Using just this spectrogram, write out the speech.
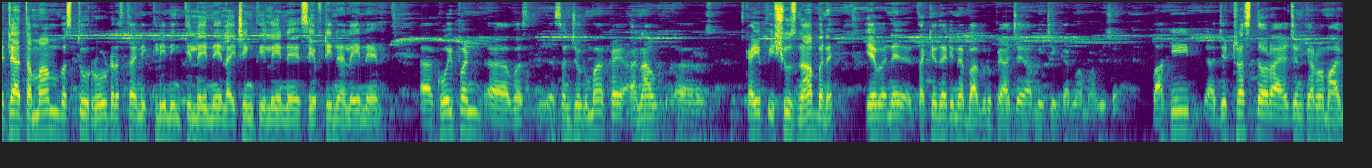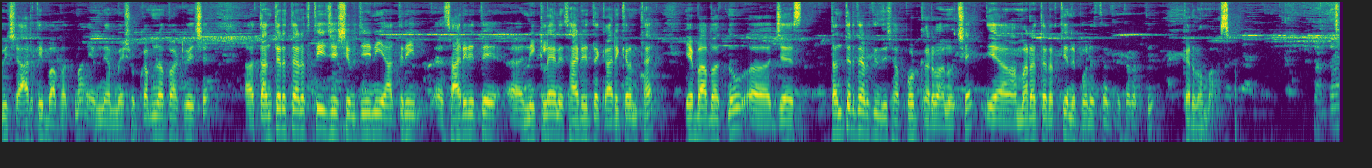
એટલે આ તમામ વસ્તુ રોડ રસ્તાની ક્લિનિંગ પ્લાનિંગથી લઈને લાઇટિંગથી લઈને સેફટીને લઈને કોઈ પણ સંજોગમાં કંઈ અનાવ કંઈ ઇશ્યુઝ ના બને, એ બને તકેદારીના ભાગરૂપે આજે આ મિટિંગ કરવામાં આવી છે. બાકી જે ટ્રસ્ટ દ્વારા આયોજન કરવામાં આવ્યું છે આરતી બાબતમાં, એમને અમે શુભકામના પાઠવીએ છીએ. તંત્ર તરફથી જે શિવજીની યાત્રી સારી રીતે નીકળે અને સારી રીતે કાર્યક્રમ થાય, એ બાબતનું જે તંત્ર તરફથી જે સપોર્ટ કરવાનું છે, એ અમારા તરફથી અને પોલીસ તંત્ર તરફથી કરવામાં આવશે.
